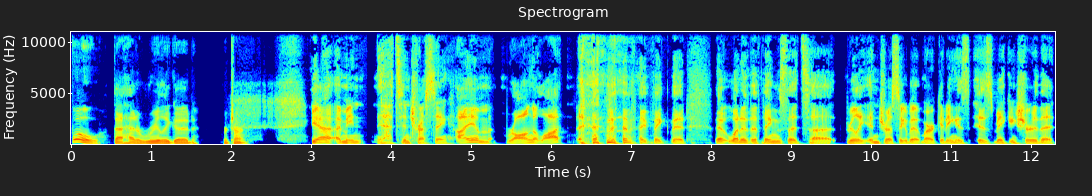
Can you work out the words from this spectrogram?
whoa, that had a really good return. Yeah, I mean, it's interesting. I am wrong a lot. I think that that one of the things that's uh, really interesting about marketing is is making sure that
